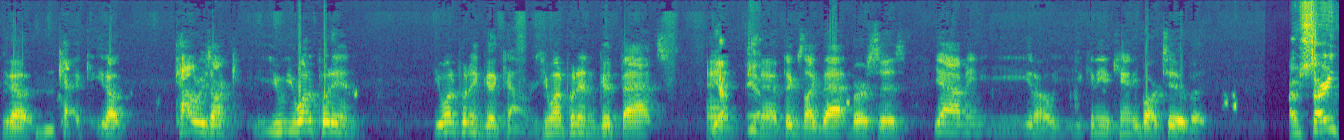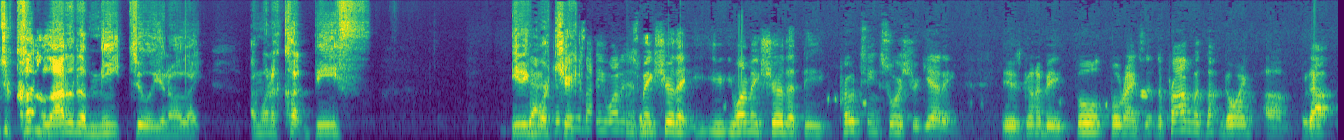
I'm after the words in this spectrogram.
you know, mm-hmm. ca- you know, calories aren't. You you want to put in, you want to put in good calories. You want to put in good fats and yep, yep. you know things like that. Versus, yeah, I mean, you know, you can eat a candy bar too, but I'm starting to cut a lot of the meat too. You know, like I'm going to cut beef. Eating yeah, more chicken. you want to just make sure that you, you want to make sure that the protein source you're getting is going to be full full range. The, the problem with not going um, without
